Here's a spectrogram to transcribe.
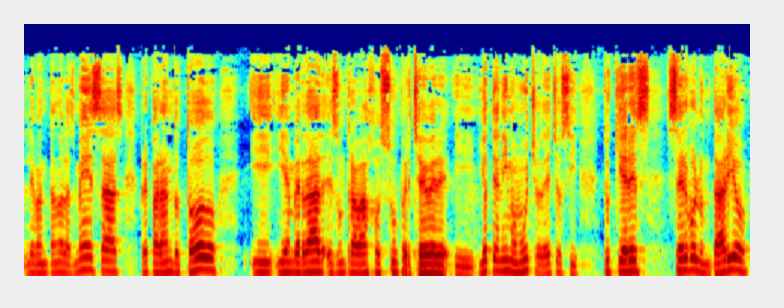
levantando las mesas, preparando todo. Y, y en verdad es un trabajo súper chévere y yo te animo mucho. De hecho, si tú quieres ser voluntario,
